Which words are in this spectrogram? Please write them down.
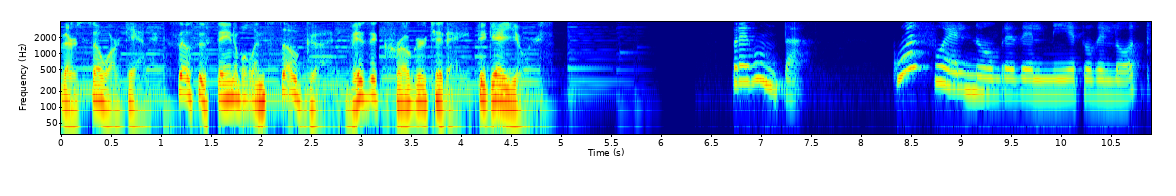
They're so organic, so sustainable, and so good. Visit Kroger today to get yours. Pregunta: ¿Cuál fue el nombre del nieto de Lot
